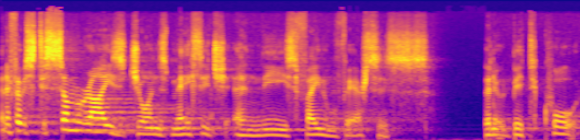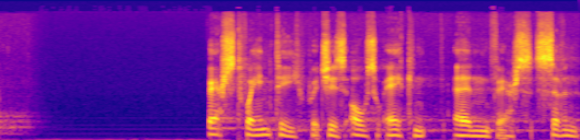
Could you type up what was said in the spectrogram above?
And if I was to summarize John's message in these final verses, then it would be to quote verse 20, which is also in verse 7.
